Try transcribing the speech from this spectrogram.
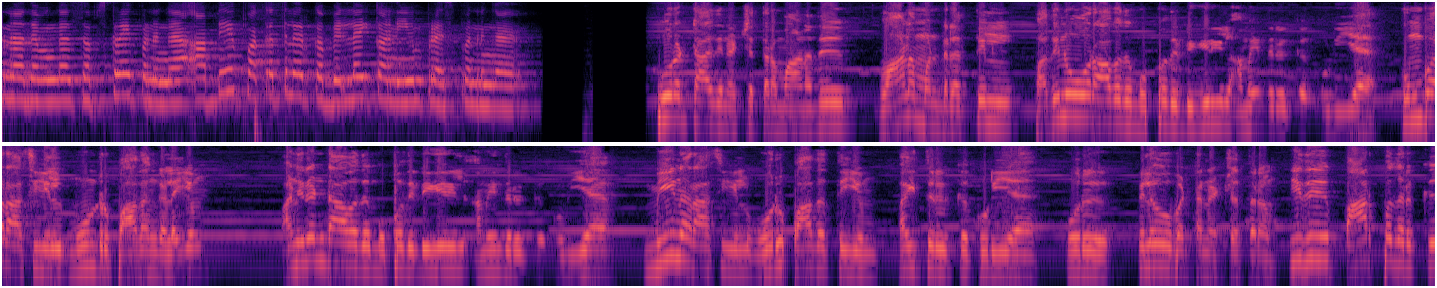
பண்ணாதவங்க சப்ஸ்கிரைப் பண்ணுங்க. அப்படியே பக்கத்துல இருக்க பெல் ஐக்கானையும் பிரஸ் பண்ணுங்க. பூரட்டாதி நட்சத்திரமானது வானமண்டலத்தில் பதினோராவது முப்பது டிகிரியில் அமைந்திருக்கக்கூடிய கும்பராசியில் மூன்று பாதங்களையும் பனிரெண்டாவது முப்பது டிகிரியில் அமைந்திருக்கக்கூடிய மீன ராசியில் ஒரு பாதத்தையும் வைத்திருக்கக்கூடிய ஒரு பிளவுபட்ட நட்சத்திரம். இது பார்ப்பதற்கு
